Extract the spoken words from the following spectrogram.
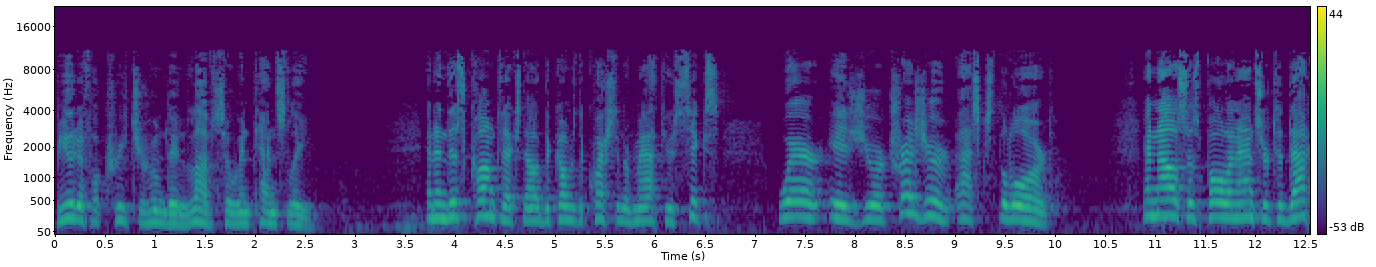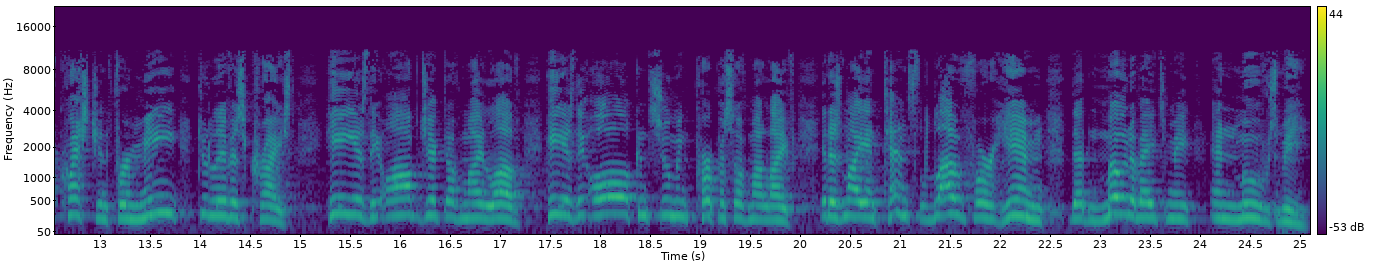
beautiful creature whom they love so intensely. And in this context, now it becomes the question of Matthew 6 Where is your treasure? asks the Lord. And now, says Paul, in answer to that question, for me to live is Christ. He is the object of my love. He is the all consuming purpose of my life. It is my intense love for Him that motivates me and moves me.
